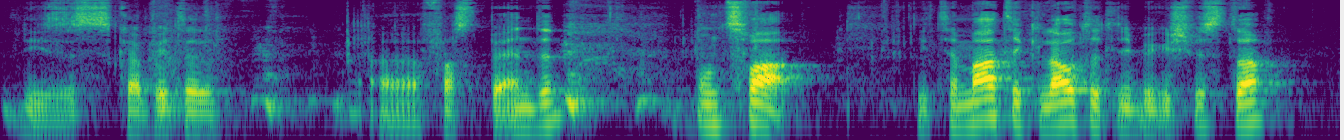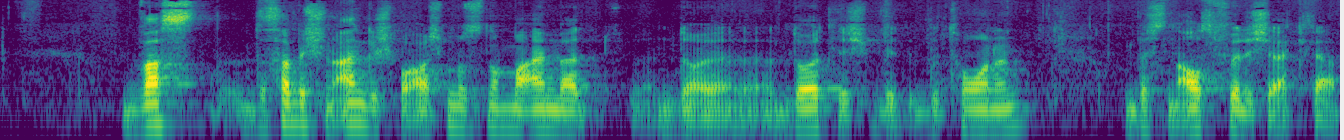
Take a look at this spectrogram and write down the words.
dieses Kapitel äh, fast beenden. Und zwar, die Thematik lautet, liebe Geschwister, was, das habe ich schon angesprochen, ich muss es nochmal einmal deutlich betonen, ein bisschen ausführlicher erklären.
